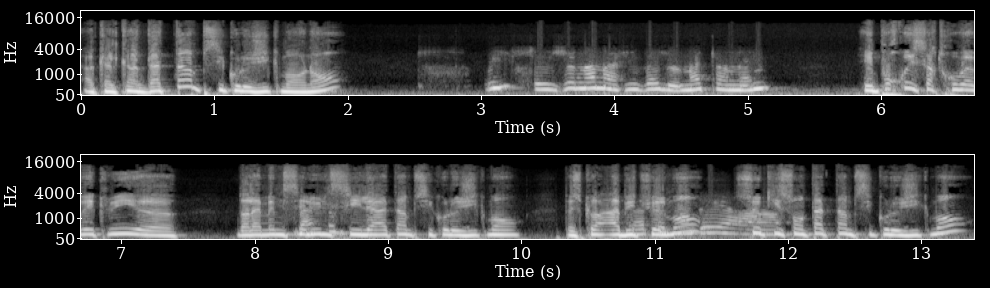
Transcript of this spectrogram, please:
à quelqu'un d'atteint psychologiquement, non? Oui, ce jeune homme arrivait le matin même. Et pourquoi il s'est retrouvé avec lui euh, dans la même cellule Bah, s'il est atteint psychologiquement? Parce qu'habituellement, demander à- ceux qui sont atteints psychologiquement,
